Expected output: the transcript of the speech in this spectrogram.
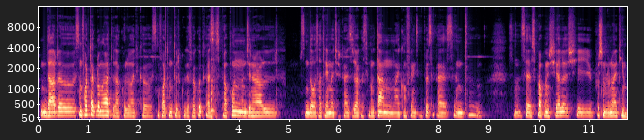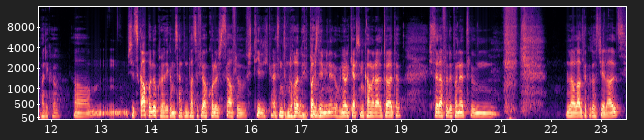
Dar uh, sunt foarte aglomerate de acolo, adică sunt foarte multe lucruri de făcut care se suprapun. În general, sunt două sau trei meciuri care se joacă simultan, ai conferințe de presă care sunt uh, se suprapun și ele și pur și simplu nu ai timp, adică uh, și scapă lucruri, adică mi s-a întâmplat să fiu acolo și să aflu știri care se întâmplă la de pași de mine, uneori chiar și în camera altorată și să le aflu de pe net um, la oaltă cu toți ceilalți,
